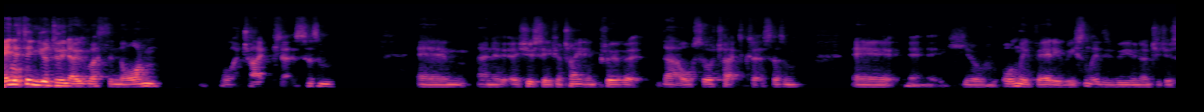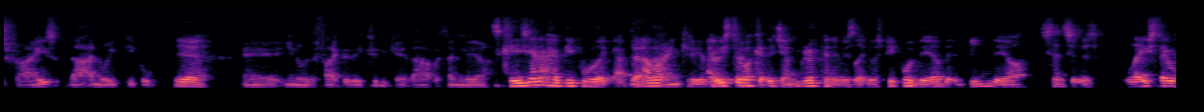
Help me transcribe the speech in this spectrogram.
anything you're doing out with the norm will attract criticism um, and as you say if you're trying to improve it that also attracts criticism uh, you know only very recently did we even introduce fries that annoyed people Yeah, uh, you know the fact that they couldn't get that within there it's crazy, isn't it? How people like when I, wor- angry I used to look at the gym group and it was like there was people there that had been there since it was lifestyle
